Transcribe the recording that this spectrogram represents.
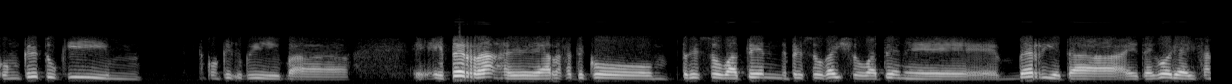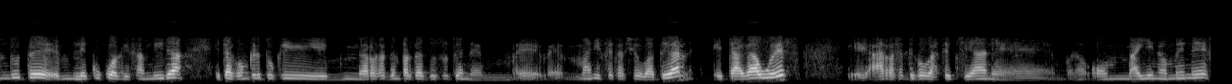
konkretuki, konkretuki, ba, eperra, e, arrasateko preso baten, preso gaixo baten e, berri eta eta egorea izan dute, lekukoak izan dira, eta konkretuki arrasaten partatu zuten e, manifestazio batean, eta gauez, e, arrasateko gaztetxean, e, bueno, on, haien omenez,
